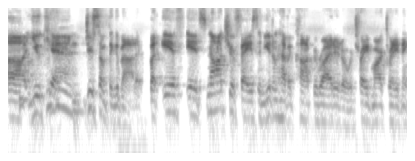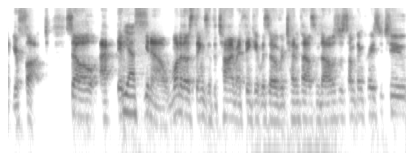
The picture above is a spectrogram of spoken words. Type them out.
uh, you can do something about it. But if it's not your face and you don't have it copyrighted or trademarked or anything, you're fucked. So, uh, it, Yes. you know, one of those things at the time, I think it was over ten thousand dollars or something crazy to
